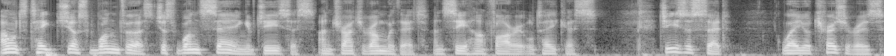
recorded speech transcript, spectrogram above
I want to take just one verse, just one saying of Jesus, and try to run with it and see how far it will take us. Jesus said, Where your treasure is,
